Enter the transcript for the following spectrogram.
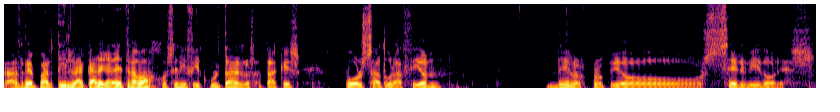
al repartir la carga de trabajo se dificultan los ataques por saturación de los propios servidores.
